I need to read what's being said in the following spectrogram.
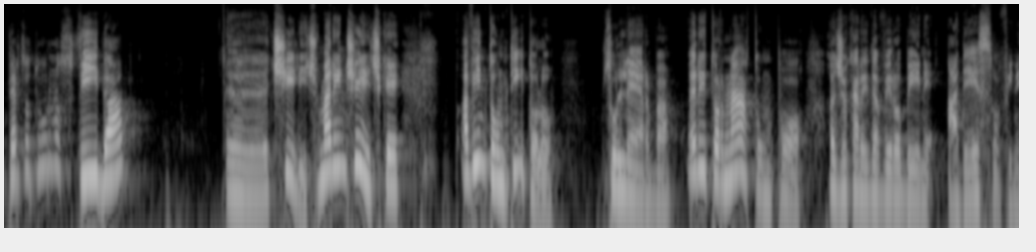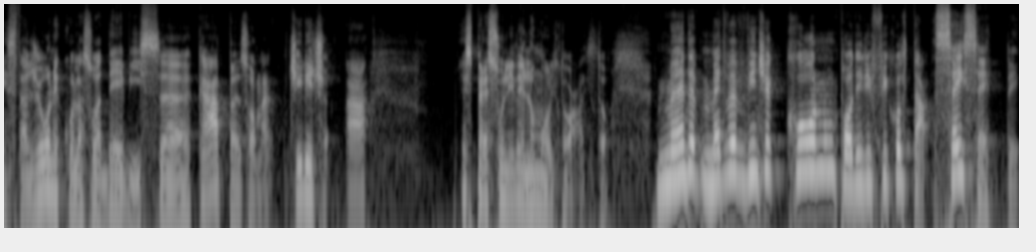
Terzo turno sfida eh, Cilic, Marin Cilic che ha vinto un titolo sull'erba, è ritornato un po' a giocare davvero bene adesso, fine stagione, con la sua Davis eh, Cup, insomma, Cilic ha espresso un livello molto alto. Med- Medvedev vince con un po' di difficoltà 6-7,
